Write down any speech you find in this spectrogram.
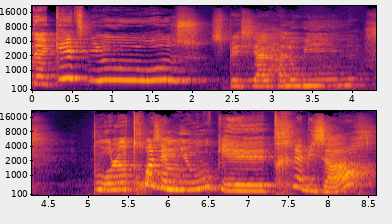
des Kids News spécial Halloween. Pour le troisième news qui est très bizarre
